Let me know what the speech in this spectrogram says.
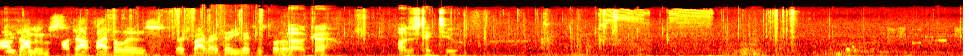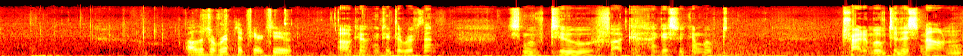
I'll drop. balloons. I'll drop five balloons. There's five right there. You guys can split them. oh, okay. I'll just take two. oh, there's a rift up here too. Oh, okay, we can take the rift then. Just move to fuck. I guess we can move. To, try to move to this mountain.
